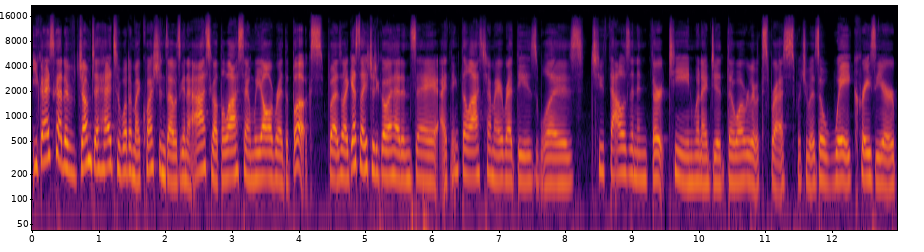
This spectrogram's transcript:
you guys kind of jumped ahead to one of my questions I was going to ask about the last time we all read the books. But so I guess I should go ahead and say I think the last time I read these was 2013 when I did the Warrior Express, which was a way crazier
